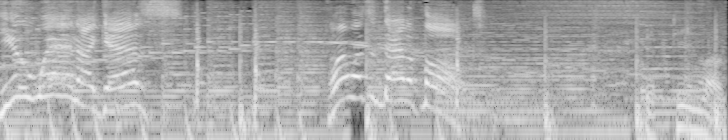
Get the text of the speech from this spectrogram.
You win, I guess. Why wasn't that a fault? 15 love.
